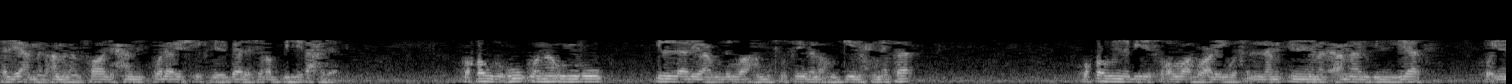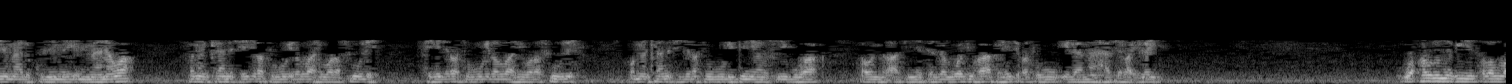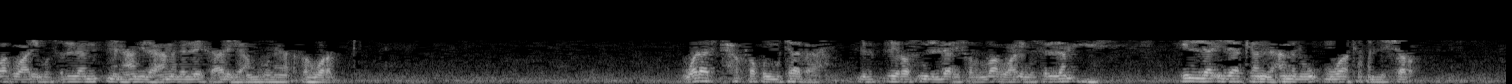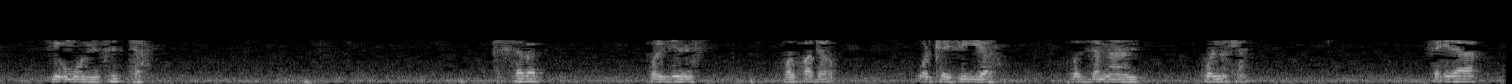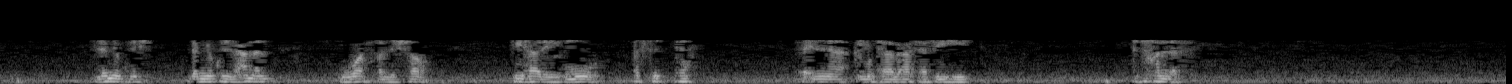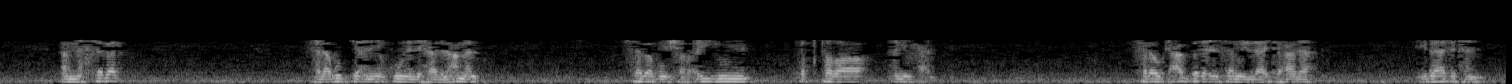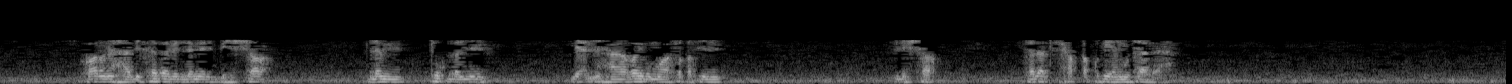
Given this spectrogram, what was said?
فليعمل عملا صالحا ولا يشرك بعبادة ربه أحدا. وقوله وما أمروا إلا ليعبدوا الله مخلصين له الدين حنفاء. وقول النبي صلى الله عليه وسلم إنما الأعمال بالنيات وإنما لكل امرئ ما نوى. فمن كانت هجرته إلى الله ورسوله فهجرته إلى الله ورسوله ومن كانت هجرته لدنيا يصيبها أو امرأة يتزوجها فهجرته إلى ما هاجر إليه. وقول النبي صلى الله عليه وسلم من عمل عملا ليس عليه أمرنا فهو رد. ولا تتحقق المتابعة لرسول الله صلى الله عليه وسلم إلا إذا كان العمل موافقا للشرع في أمور ستة السبب والجنس والقدر والكيفية والزمان والمكان. فإذا لم يكن لم يكن العمل موافقا للشرع في هذه الأمور الستة فإن المتابعة فيه تتخلف. أما السبب فلا بد أن يكون لهذا العمل سبب شرعي اقتضى أن يفعل. فلو تعبد الإنسان لله تعالى عبادة قارنها بسبب لم يرد به الشرع لم تقبل منه لأنها غير موافقة للشرع فلا تتحقق فيها المتابعة.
